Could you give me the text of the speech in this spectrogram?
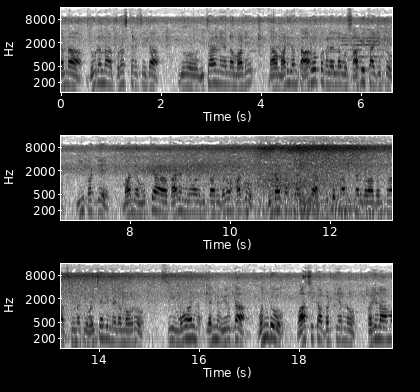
ನನ್ನ ದೂರನ್ನು ಪುರಸ್ಕರಿಸಿದ ಇವು ವಿಚಾರಣೆಯನ್ನು ಮಾಡಿ, ನಾ ಮಾಡಿದಂಥ ಆರೋಪಗಳೆಲ್ಲವೂ ಸಾಬೀತಾಗಿದ್ದು, ಈ ಬಗ್ಗೆ ಮಾನ್ಯ ಮುಖ್ಯ ಕಾರ್ಯನಿರ್ವಹಣಾಧಿಕಾರಿಗಳು ಹಾಗೂ ಜಿಲ್ಲಾ ಪಂಚಾಯಿತಿಯ ಕೃಷಿ ಪ್ರಾಧಿಕಾರಿಗಳಾದಂತಹ ಶ್ರೀಮತಿ ವೈಶಾಲಿ ಮೇಡಮ್ ಅವರು ಶ್ರೀ ಮೋಹನ್ ಎನ್ ವಿರುದ್ಧ ಒಂದು ವಾರ್ಷಿಕ ಬಡ್ತಿಯನ್ನು ಪರಿಣಾಮ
